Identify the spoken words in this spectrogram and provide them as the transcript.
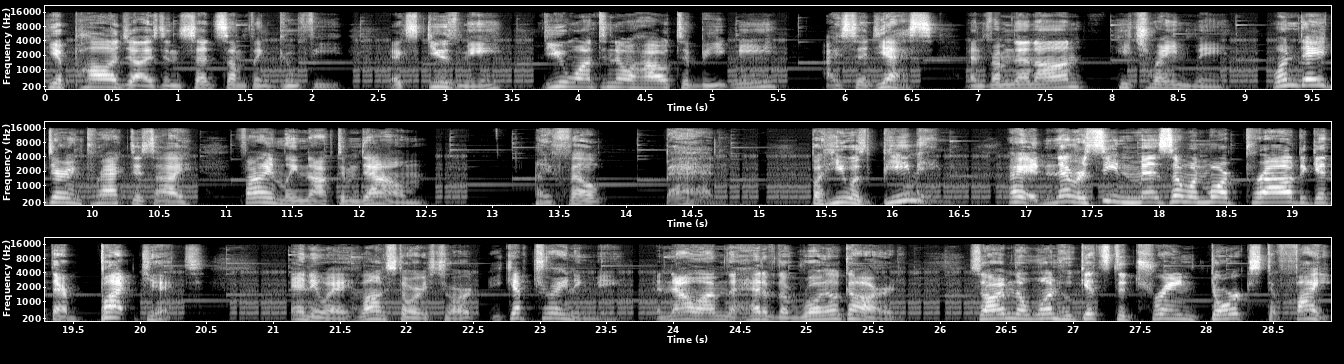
he apologized and said something goofy. Excuse me, do you want to know how to beat me? I said yes, and from then on, he trained me. One day during practice, I finally knocked him down. I felt bad, but he was beaming. I had never seen someone more proud to get their butt kicked. Anyway, long story short, he kept training me, and now I'm the head of the Royal Guard. So I'm the one who gets to train dorks to fight.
